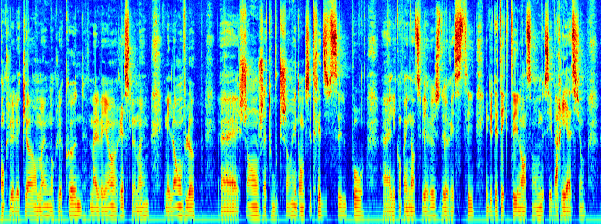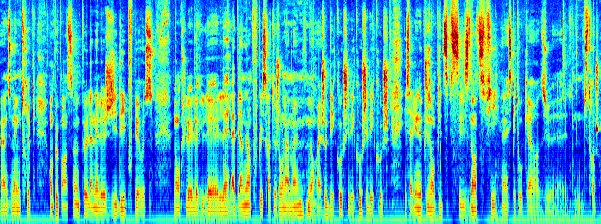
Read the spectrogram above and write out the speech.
Donc, le, le cœur même, donc le code malveillant reste le même, mais l'enveloppe change à tout bout de champ et donc c'est très difficile pour les compagnies d'antivirus virus de rester et de détecter l'ensemble de ces variations euh, du même truc. On peut penser un peu l'analogie des poupées russes. Donc la, dernière poupée sera toujours la même, mais on rajoute des couches et des couches et des couches, et ça devient de plus en plus difficile d'identifier euh, ce qui est au cœur du, euh, du trojan.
